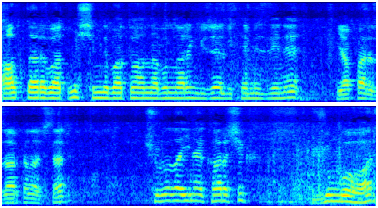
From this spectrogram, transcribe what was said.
altları batmış. Şimdi Batuhan'la bunların güzel bir temizliğini yaparız arkadaşlar. Şurada da yine karışık jumbo var.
